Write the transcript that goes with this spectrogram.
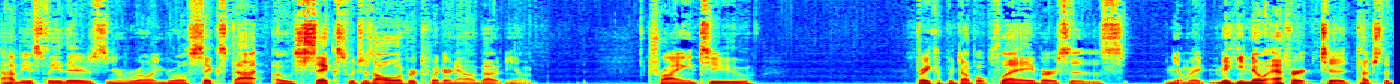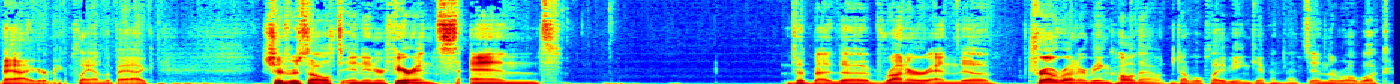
obviously there's your rule, your rule six dot oh six, which is all over Twitter now about you know trying to break up a double play versus you know making no effort to touch the bag or make play on the bag should result in interference and the the runner and the trail runner being called out, double play being given. That's in the rule book.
